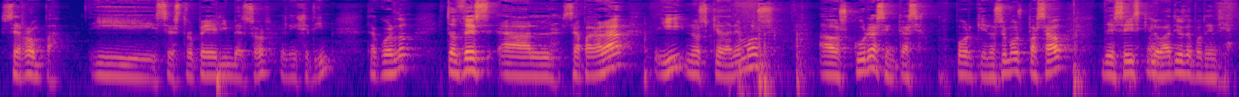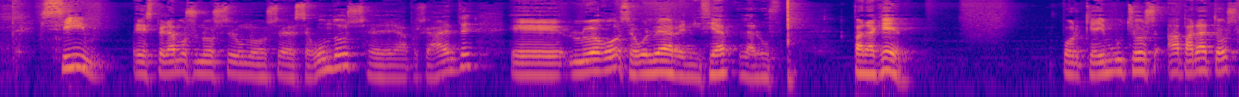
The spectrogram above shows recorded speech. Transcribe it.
se rompa y se estropee el inversor, el Ingetim, ¿de acuerdo? Entonces se apagará y nos quedaremos a oscuras en casa, porque nos hemos pasado de 6 kilovatios de potencia. Si esperamos unos, unos eh, segundos eh, aproximadamente, eh, luego se vuelve a reiniciar la luz. ¿Para qué? Porque hay muchos aparatos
